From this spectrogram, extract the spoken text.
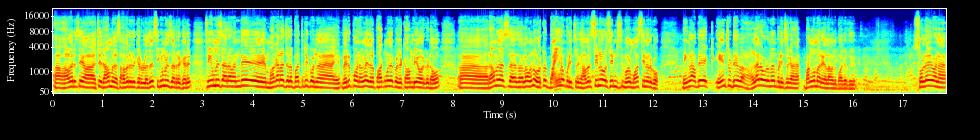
அவர் சி- ஆச்சு ராமதாஸ் அவர் இருக்கார் உள்ளது. சிங்கமணி சார் இருக்கார். சிங்கமணி சாரை வந்து மகாராஜாவில் பார்த்துட்டு கொஞ்சம் வெறுப்பானவங்க இதில் பார்க்கும்போது கொஞ்சம் காமெடியாக ஒர்க் அவுட் ஆகும். ராமதாஸ் சார்லாம் வந்து ஒர்க் அவுட் பயங்கரம் படிச்சிருக்கு அவர் சீனில் ஒரு சீன் ஒரு மாஸ் இருக்கும். நீங்களும் அப்படியே ஏன் விட்டு அலற விடமே படிச்சிருக்காங்க பங்கமாரி எல்லாம் வந்து பார்க்குறதுக்கு. சொல்லவே வேணாம்.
